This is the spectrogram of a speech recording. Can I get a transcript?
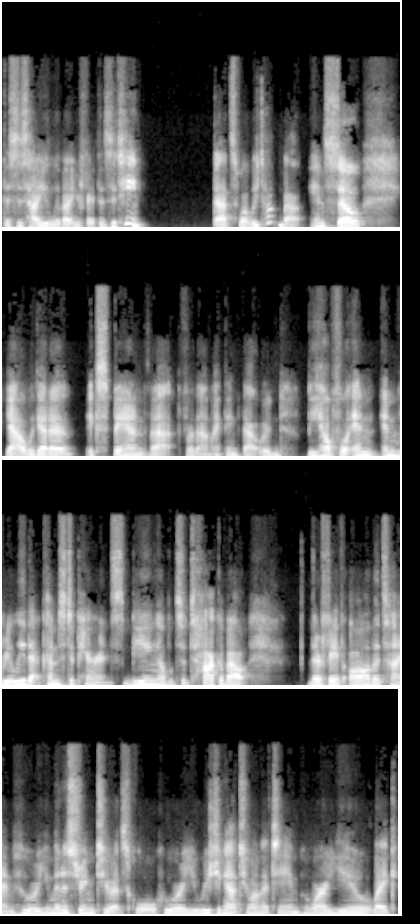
this is how you live out your faith as a team. That's what we talk about. And so yeah, we got to expand that for them. I think that would be helpful and and really that comes to parents being able to talk about their faith all the time. Who are you ministering to at school? Who are you reaching out to on the team? Who are you like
